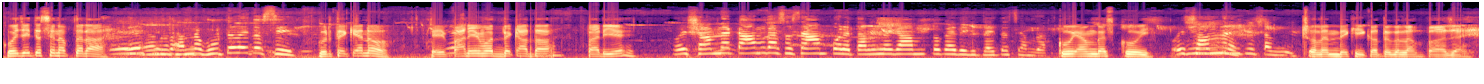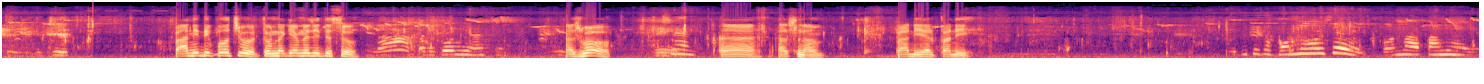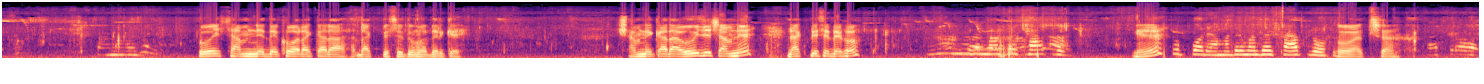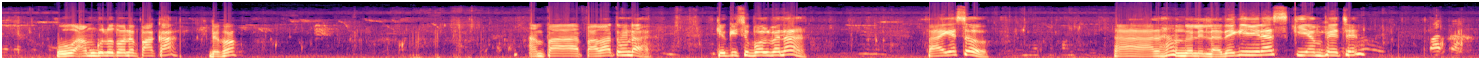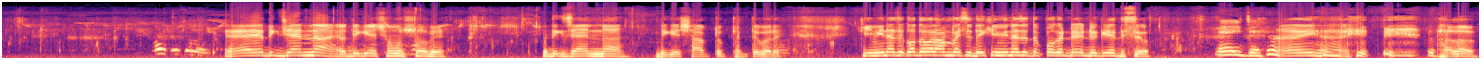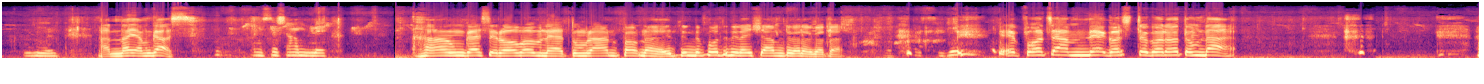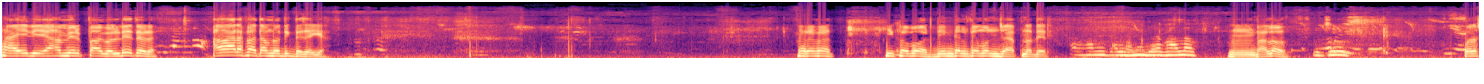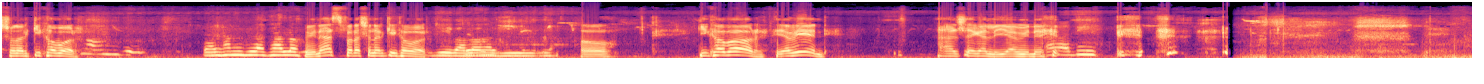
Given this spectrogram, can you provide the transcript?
কই যাইতেছেন আপনারা? আমরা ঘুরতে যাইতেছি। ঘুরতে কেন? এই পানির মধ্যে কাদা পাড়িয়ে? ওই সামনে একটা আম গাছ আছে আম পরে তার লেগে আম তোকাই দেখি যাইতেছি আমরা। কই আম গাছ কই? ওই সামনে। চলেন দেখি কতগুলো আম পাওয়া যায়। পানি দি প্রচুর তোমরা কেমনে যাইতেছো? আসব? হ্যাঁ আসলাম। পানি আর পানি। বন্যা হয়েছে বন্যা পানি হয়ে হয়ে গেছে। ওই সামনে দেখো ওরা কারা ডাকতেছে তোমাদেরকে। সামনে কারা? ওই যে সামনে ডাকতেছে, দেখো। হ্যাঁ? ও আচ্ছা। ও, আমগুলো তো অনেক পাকা, দেখো। আম পাবা তোমরা? কেউ কিছু বলবে না? পাই গেছো? হ্যাঁ আলহামদুলিল্লাহ। দেখি মিরাজ, কি আম পেয়েছেন? হ্যাঁ এদিক যান না ওদিকে সমস্যা হবে। ওদিক যান না ওদিকে সাপ টুপ থাকতে পারে। কি মিনাজে কত বড় আম পাইছে দেখি মিনাজে তো পকেটে ঢুকিয়ে দিছো। এই যে। ভালো। আর নাই আম গাছ? সামনে। আম গাছের অভাব নাই তোমরা আম পাও না। এই প্রতিদিন এই আম টোকানোর কথা। এ পচা আম দিয়ে কষ্ট করো তোমরা। হাই রে আমের পাগল রে তোরা। আবার আফাত আমরা দিকতে জায়গা আরাফাত কি খবর? দিনকাল কেমন যায় আপনাদের? আলহামদুলিল্লাহ ভালো। হুম ভালো? জি। পড়াশোনার কি খবর? আলহামদুলিল্লাহ ভালো। মিনাস পড়াশোনার কি খবর? জি ভালো আলহামদুলিল্লাহ। ও কি খবর ইয়ামিন? আসে খালি ইয়ামিনে।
